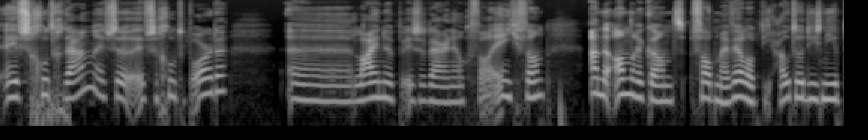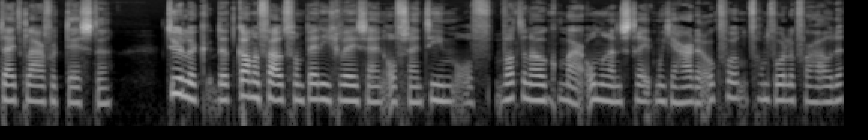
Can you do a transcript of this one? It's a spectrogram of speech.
heeft ze goed gedaan, heeft ze, heeft ze goed op orde. Eh, Line-up is er daar in elk geval eentje van. Aan de andere kant valt mij wel op, die auto die is niet op tijd klaar voor testen. Tuurlijk, dat kan een fout van Paddy geweest zijn of zijn team of wat dan ook. Maar onderaan de streep moet je haar er ook voor, verantwoordelijk voor houden.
